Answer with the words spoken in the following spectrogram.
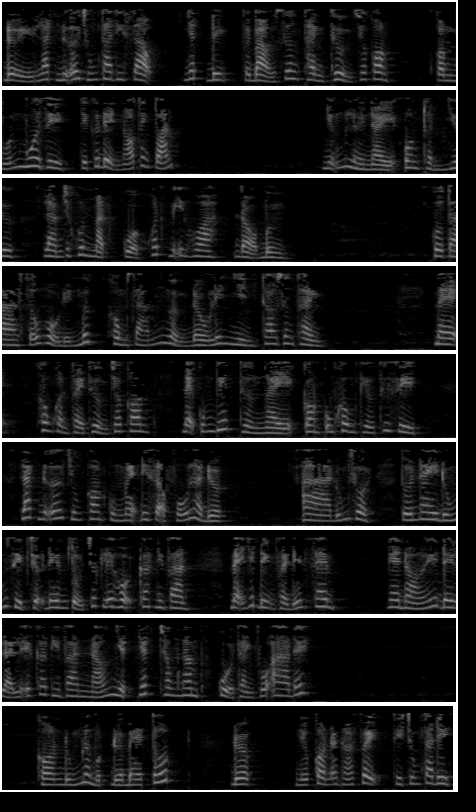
Đợi lát nữa chúng ta đi dạo, nhất định phải bảo Dương Thành thưởng cho con. Con muốn mua gì thì cứ để nó thanh toán. Những lời này ôn thuần như làm cho khuôn mặt của khuất Mỹ Hoa đỏ bừng. Cô ta xấu hổ đến mức không dám ngẩng đầu lên nhìn Cao Dương Thành. Mẹ, không cần phải thưởng cho con, mẹ cũng biết thường ngày con cũng không thiếu thứ gì. Lát nữa chúng con cùng mẹ đi dạo phố là được. À đúng rồi, tối nay đúng dịp chợ đêm tổ chức lễ hội Carnival, mẹ nhất định phải đến xem. Nghe nói đây là lễ Carnival náo nhiệt nhất trong năm của thành phố A đấy. Con đúng là một đứa bé tốt. Được, nếu con đã nói vậy thì chúng ta đi.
